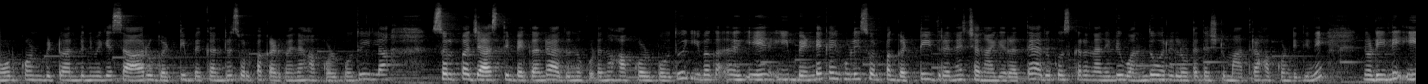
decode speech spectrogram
ನೋಡ್ಕೊಂಡ್ಬಿಟ್ಟು, ಅಂದರೆ ನಿಮಗೆ ಸಾರು ಗಟ್ಟಿ ಬೇಕಂದರೆ ಸ್ವಲ್ಪ ಕಡಿಮೆನೇ ಹಾಕ್ಕೊಳ್ಬೋದು ಇಲ್ಲ ಸ್ವಲ್ಪ ಜಾಸ್ತಿ ಬೇಕಂದರೆ ಅದನ್ನು ಕೂಡ ಹಾಕ್ಕೊಳ್ಬೋದು ಇವಾಗ, ಏ, ಈ ಬೆಂಡೆಕಾಯಿ ಹುಳಿ ಸ್ವಲ್ಪ ಗಟ್ಟಿ ಇದ್ರೇ ಚೆನ್ನಾಗಿರುತ್ತೆ. ಅದಕ್ಕೋಸ್ಕರ ನಾನಿಲ್ಲಿ ಒಂದೂವರೆ ಲೋಟದಷ್ಟು ಮಾತ್ರ ಹಾಕ್ಕೊಂಡಿದ್ದೀನಿ ನೋಡಿ ಇಲ್ಲಿ ಈ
